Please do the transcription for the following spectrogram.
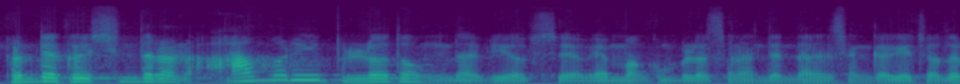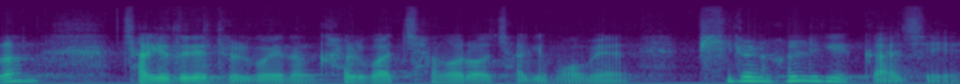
그런데 그 신들은 아무리 불러도 응답이 없어요. 웬만큼 불러서는 안 된다는 생각에 저들은 자기들이 들고 있는 칼과 창으로 자기 몸에 피를 흘리기까지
